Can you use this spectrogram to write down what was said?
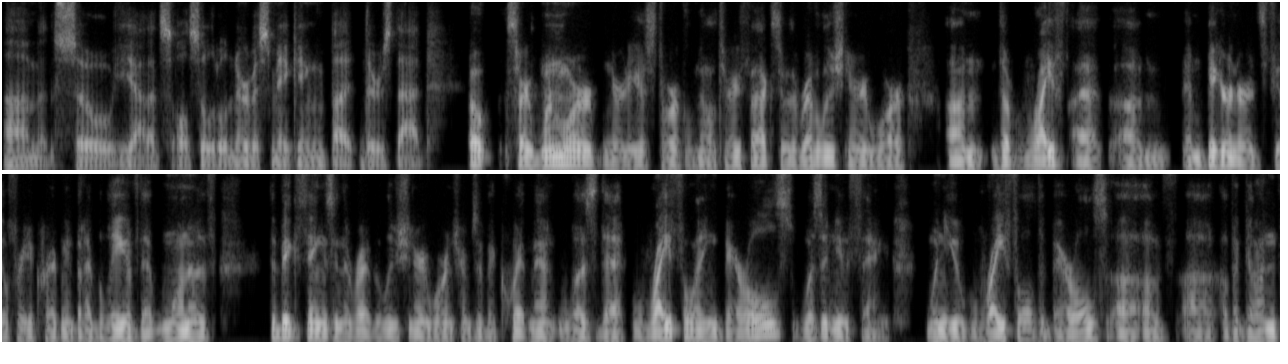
Um, so yeah, that's also a little nervous making, but there's that. Oh, sorry, one more nerdy historical military fact. So the Revolutionary War, um, the rife uh, um, and bigger nerds feel free to correct me, but I believe that one of the big things in the Revolutionary War in terms of equipment was that rifling barrels was a new thing. When you rifle the barrels uh, of uh, of a gun,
